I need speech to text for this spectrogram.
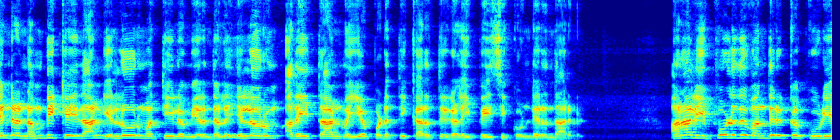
என்ற நம்பிக்கை தான் எல்லோர் மத்தியிலும் இருந்தது. எல்லோரும் அதைத்தான் மையப்படுத்தி கருத்துக்களை பேசிக்கொண்டிருந்தார்கள். ஆனால் இப்பொழுது வந்திருக்கக்கூடிய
